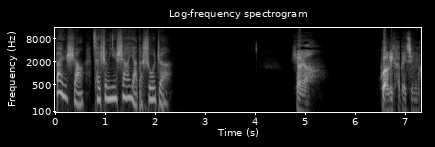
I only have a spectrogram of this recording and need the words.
半晌才声音沙哑的说着。洋洋，我要离开北京了。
